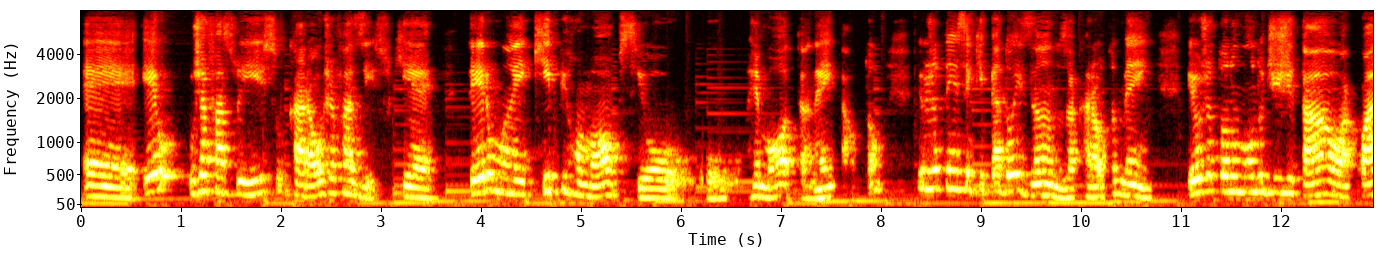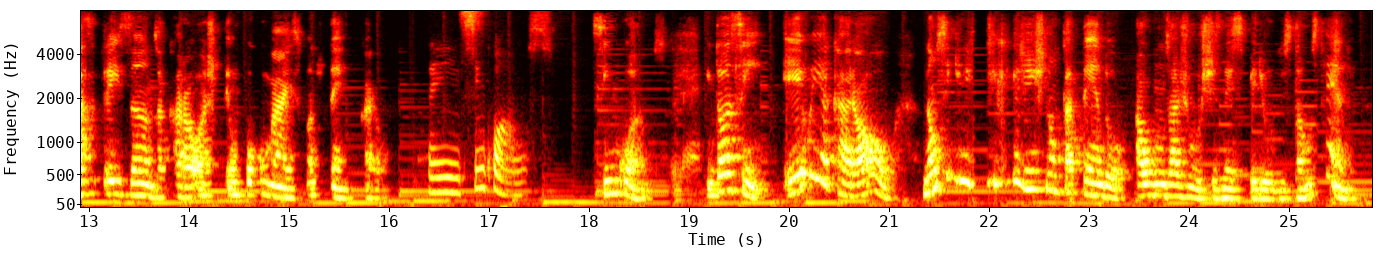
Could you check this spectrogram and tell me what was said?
é, eu já faço isso, Carol já faz isso, que é ter uma equipe home office ou, ou remota, né, e tal. Então, eu já tenho essa equipe há dois anos, a Carol também. Eu já estou no mundo digital há quase três anos. A Carol acho que tem um pouco mais. Quanto tempo, Carol? Tem cinco anos. Cinco anos. Então, assim, eu e a Carol não significa que a gente não está tendo alguns ajustes nesse período. Estamos tendo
